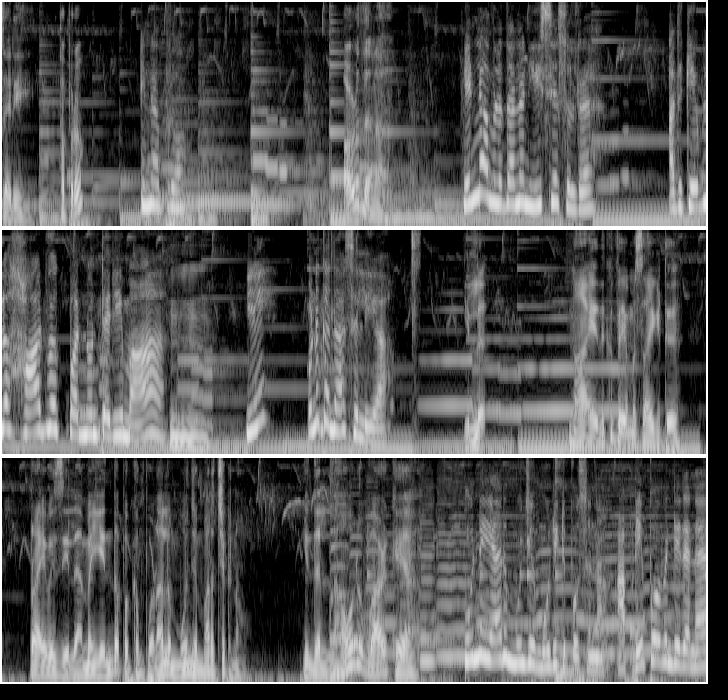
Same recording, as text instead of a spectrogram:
சரி அப்புறம்? என்ன அப்புறம்? அவ்வளோதானா என்ன அவ்வளவுதானே ஈஸியா சொல்ற. அதுக்கு எவ்வளவு ஹார்ட் ஒர்க் பண்ணணும்னு தெரியுமா? ம் ஏன் உனக்கு அந்த ஆசை இல்லையா? இல்லை. நான் எதுக்கு ஃபேமஸ் ஆகிட்டு ப்ரைவசி இல்லாமல் எந்த பக்கம் போனாலும் மூஞ்ச மறைச்சிக்கணும். இதெல்லாம் ஒரு வாழ்க்கையா? உன்னை யாரும் மூஞ்ச மூடிட்டு போ சொன்னா? அப்படியே போக வேண்டியதானே?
